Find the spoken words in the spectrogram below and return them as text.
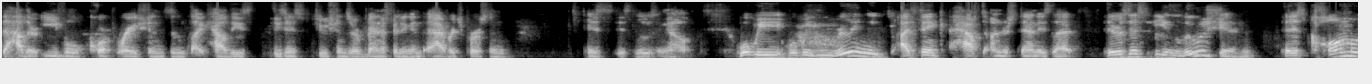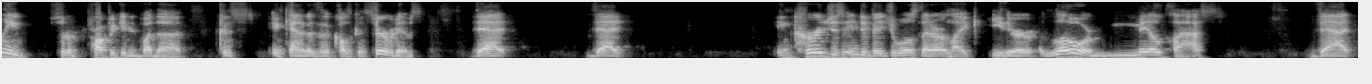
the, how they're evil corporations and like how these these institutions are benefiting and the average person is is losing out. What we what we really need, I think, have to understand is that there's this illusion that is commonly sort of propagated by the in Canada they're called conservatives that that encourages individuals that are like either low or middle class that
